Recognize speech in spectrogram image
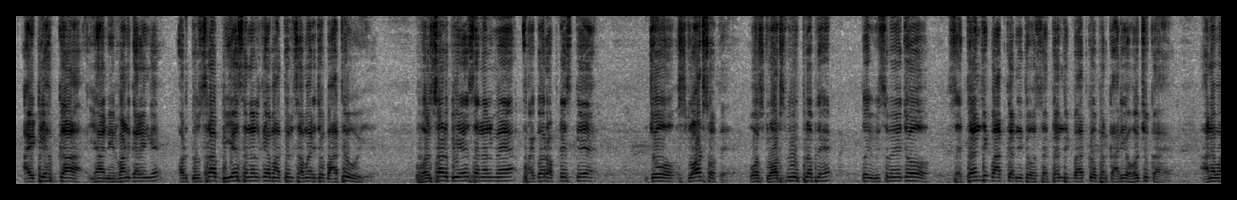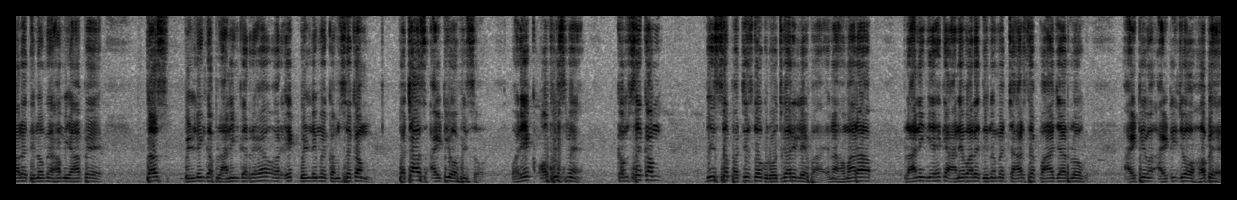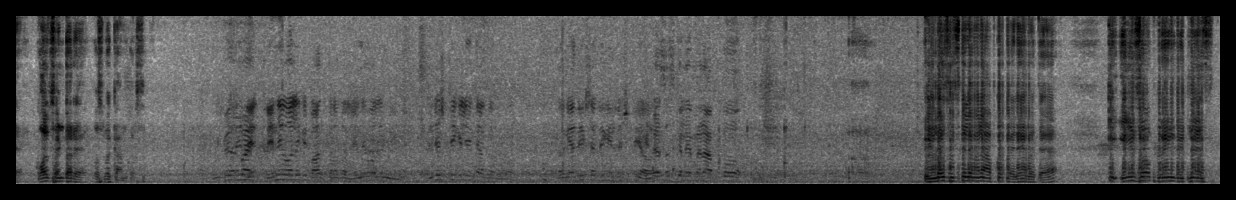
आईटी हब का यहाँ निर्माण करेंगे। और दूसरा बीएसएनएल के माध्यम से हमारी जो बातें हुई है वलसाड़ बीएसएनएल में फाइबर ऑप्टिक्स के जो स्लॉट्स होते हैं, वो स्लॉट्स भी उपलब्ध है। तो इसमें जो सैद्धांतिक बात करनी थी, वो सैद्धांतिक बात के ऊपर कार्य हो चुका है। आने वाले दिनों में हम यहाँ पे दस बिल्डिंग का प्लानिंग कर रहे हैं और एक बिल्डिंग में कम से कम पचास आईटी ऑफ़िस हो। और एक ऑफ़िस में कम से कम बीस से पच्चीस लोग रोजगारी ले पाए। ना? हमारा प्लानिंग ये है कि आने वाले दिनों में चार से पाँच हज़ार लोग आईटी आईटी जो हब है कॉल सेंटर है उसमें काम कर सकें ले- लेने वाले की बात कर रहा था लेने वाले नहीं इंडस्ट्री के लिए क्या कर रहे हो आप? ताकि अधिक से अधिक इंडस्ट्री आए इंडस्ट्रीज़ के लिए मैंने आपको इंडस इसके लिए मैंने आपको पहले ही बताया कि ईज ऑफ़ डूइंग बिज़नेस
